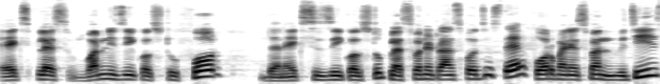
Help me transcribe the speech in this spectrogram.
x plus 1 is equals to 4 then x is equals to plus 1 ని ట్రాన్స్పోజ్ చేస్తే 4 minus 1 which is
